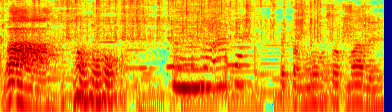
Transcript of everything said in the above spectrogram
Wah, ketemu Mau apa? ketemu submarine.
